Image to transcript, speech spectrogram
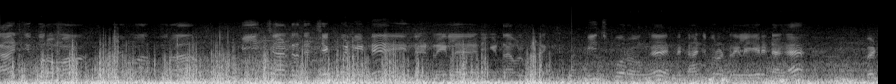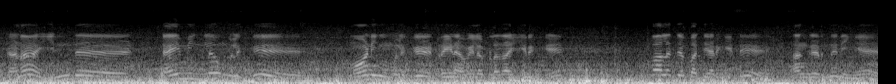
காஞ்சிபுரமா ஏமாத்தூரா பீச்சான்றதை செக் பண்ணிவிட்டு இந்த ட்ரெயினில் நீங்கள் ட்ராவல் பண்ணுங்க பீச் போகிறவங்க இந்த காஞ்சிபுரம் ட்ரெயினில் ஏறிட்டாங்க பட் ஆனால் இந்த டைமிங்கில் உங்களுக்கு மார்னிங் உங்களுக்கு ட்ரெயின் அவைலபிளாக தான் இருக்குது பாலத்தை பார்த்து இறங்கிட்டு அங்கேருந்து நீங்கள்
